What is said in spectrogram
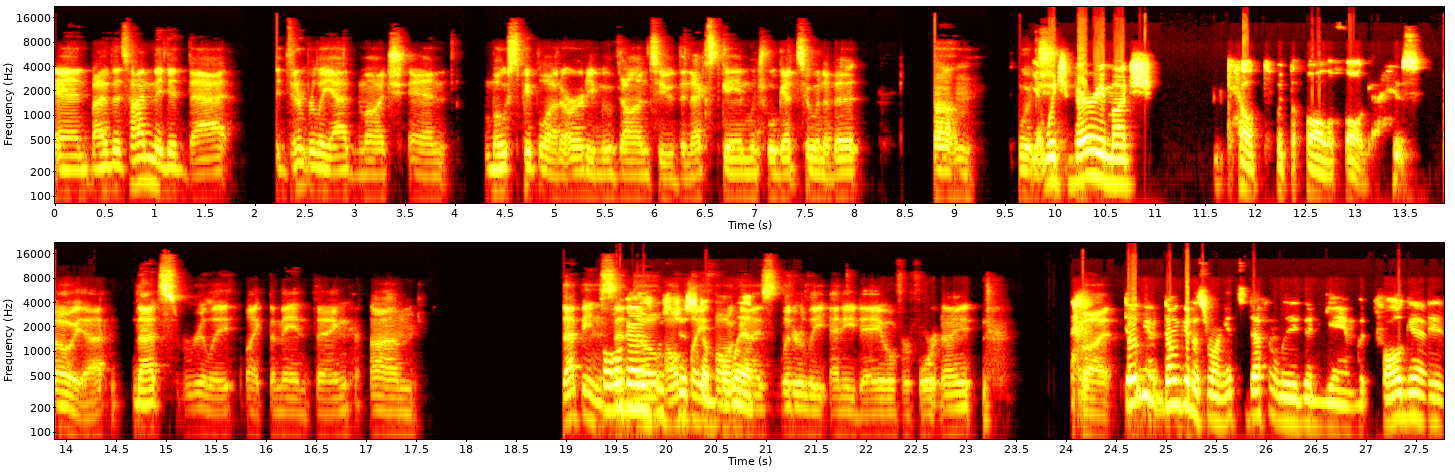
and by the time they did that, it didn't really add much, and most people had already moved on to the next game, which we'll get to in a bit. Um, which, Yeah, which very much helped with the fall of Fall Guys. oh yeah, that's really like the main thing. Um, that being Fall said, Guys though, I'll play Fall blip. Guys literally any day over Fortnite. but Don't get, don't get us wrong, it's definitely a good game, but Fall Guys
